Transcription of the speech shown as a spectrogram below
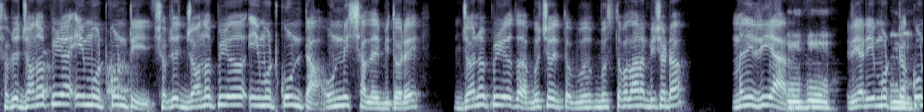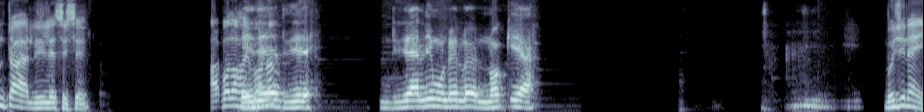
সবচেয়ে জনপ্রিয় ইমোট কোনটি? সবচেয়ে জনপ্রিয় ইমোট কোনটা? উনিশ সালের ভিতরে। জনপ্রিয়তা বুঝছ তো? বুঝতে পারলাম না বিষয়টা? মানে রিয়ার। রিয়ার ইমোটটা কোনটা রিলিজ হয়েছে আর বলা এই হইব যে না? রিয়ালি মডেল নোকিয়া বুঝি নাই?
